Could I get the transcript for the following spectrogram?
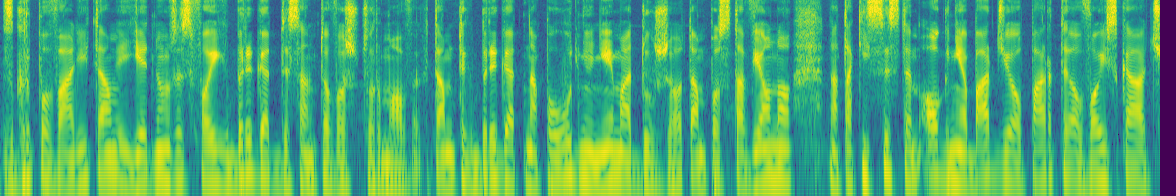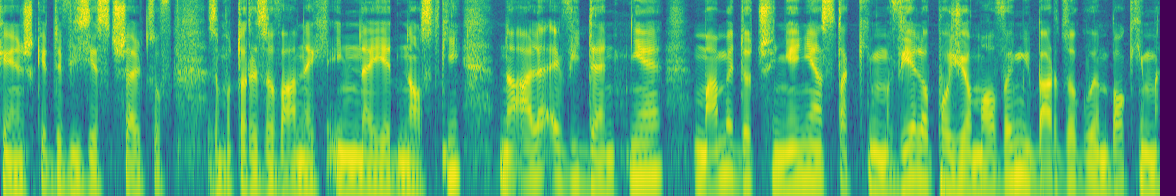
zgrupowali tam jedną ze swoich brygad desantowo-szturmowych. Tam tych brygad na południu nie ma dużo. Tam postawiono na taki system ognia bardziej oparty o wojska ciężkie, dywizje strzelców zmotoryzowanych, inne jednostki. No ale ewidentnie mamy do czynienia z takim wielopoziomowym i bardzo głębokim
